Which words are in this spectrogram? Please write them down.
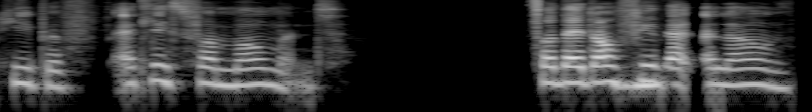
people at least for a moment, so they don't feel Mhm. that alone.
